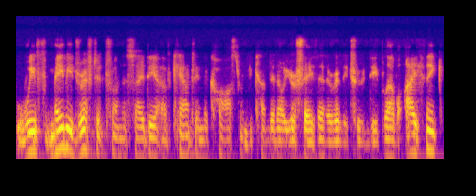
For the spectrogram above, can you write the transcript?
we've maybe drifted from this idea of counting the cost when you come to know your faith at a really true and deep level. I think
